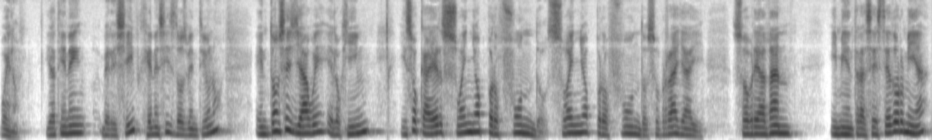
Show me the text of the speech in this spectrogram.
Bueno, ya tienen Bereshit, Génesis 2.21. Entonces Yahweh, Elohim, hizo caer sueño profundo, sueño profundo, subraya ahí, sobre Adán, y mientras éste dormía,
